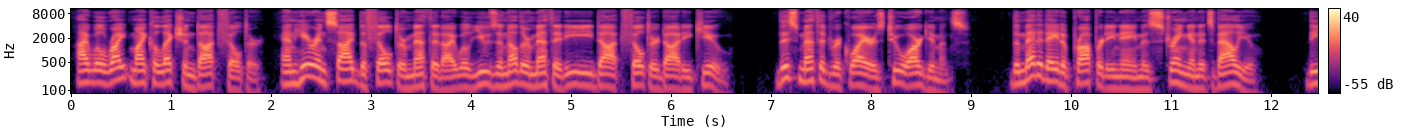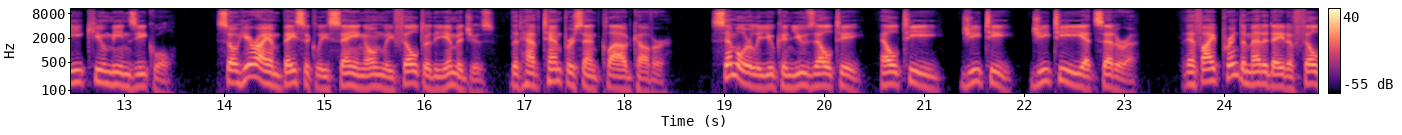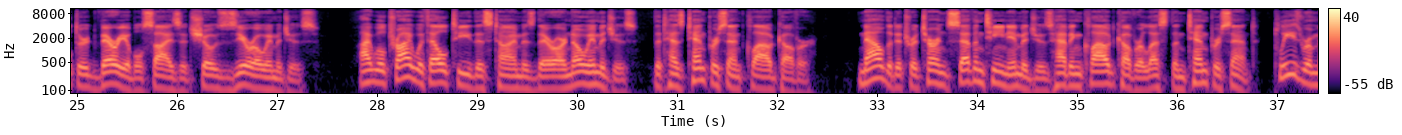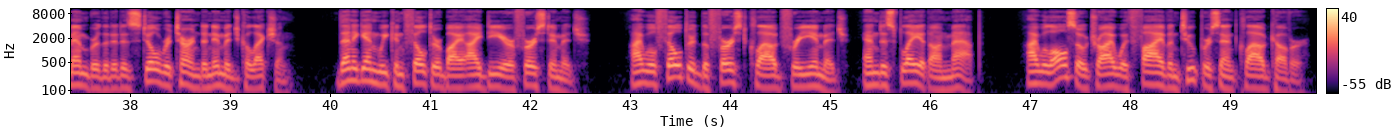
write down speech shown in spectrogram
I will write my collection.filter and here inside the filter method I will use another method ee.filter.eq. This method requires two arguments. The metadata property name is string and its value. The EQ means equal. So here I am basically saying only filter the images that have 10% cloud cover. Similarly you can use LT, LTE, GT, GTE etc. If I print the metadata filtered variable size it shows 0 images. I will try with LT this time as there are no images that has 10% cloud cover. Now that it returned 17 images having cloud cover less than 10%, please remember that it has still returned an image collection. Then again we can filter by ID or first image. I will filter the first cloud-free image and display it on map. I will also try with 5 and 2% cloud cover.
